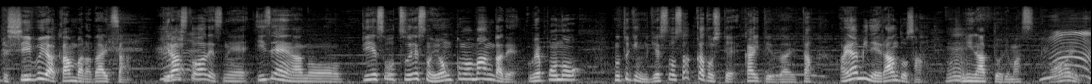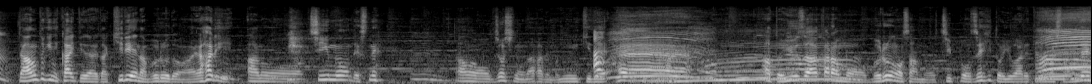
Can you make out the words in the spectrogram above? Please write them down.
で CV は神原大地さん。イラストはですね以前あの PSO2S の4コマ漫画でウェポノの時にゲスト作家として書いていただいた綾峰ランドさんになっております、であの時に書いていただいた綺麗なブルードがやはりあのチームのですね、あの女子の中でも人気であとユーザーからもブルーノさんのチップをぜひと言われていましたので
